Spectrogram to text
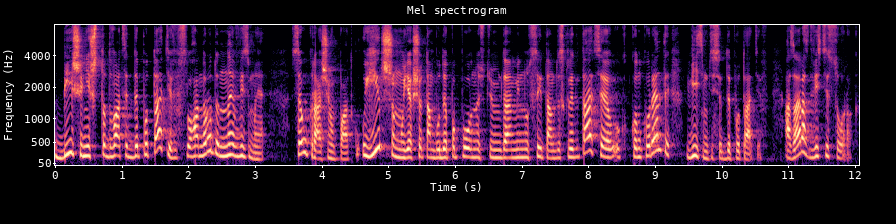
більше ніж 120 депутатів, слуга народу не візьме. Це у кращому випадку. У гіршому, якщо там буде по повністю да, мінуси, там дискредитація, конкуренти 80 депутатів, а зараз 240.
